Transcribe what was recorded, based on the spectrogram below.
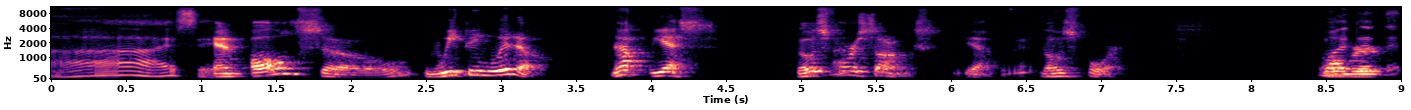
Ah, I see. and also "Weeping Widow." No, yes, those four songs. Yeah, those four. Well, that, that-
